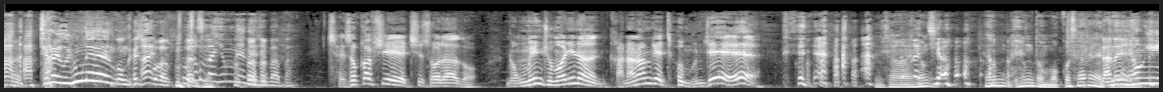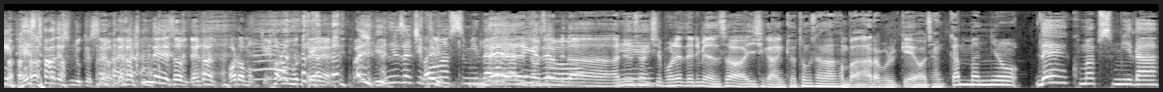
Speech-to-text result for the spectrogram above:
제가 이거 흉내내는 건가 아, 싶어갖고. 조금만 흉내 내줘 봐봐. 채소값이 치솟아도 농민 주머니는 가난한 게 더 문제. 윤상아, 형, 형, 형도 먹고 살아야 돼. 나는 형이 베스트가 됐으면 좋겠어요. 내가 흉내내서 내가 벌어먹게. 벌어먹게. 빨리. 안윤상 씨 빨리. 고맙습니다. 네, 네, 안녕히 계세요. 감사합니다. 안윤상 예. 씨 보내드리면서 이 시간 교통 상황 한번 알아볼게요. 잠깐만요. 네, 고맙습니다.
